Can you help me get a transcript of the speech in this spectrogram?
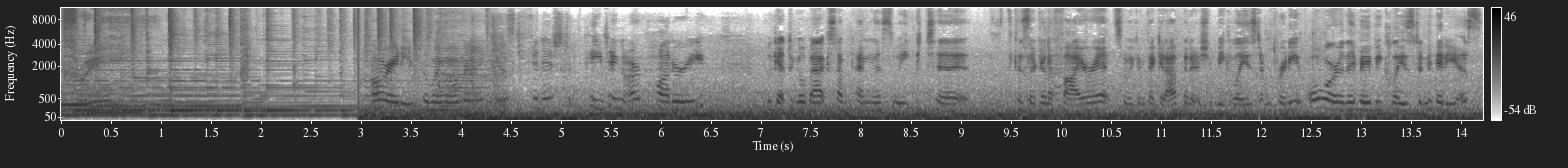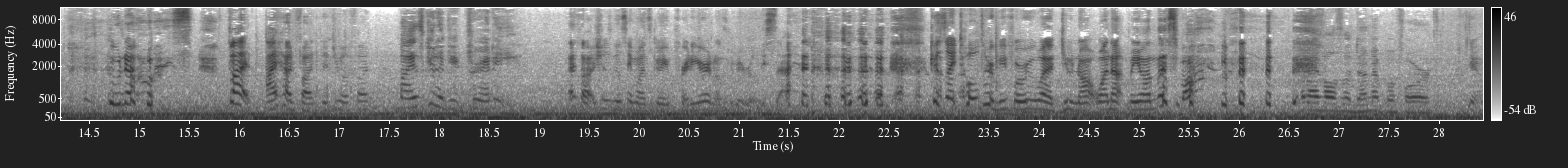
free. Alrighty, so my mom and I just finished painting our pottery. We get to go back sometime this week to because they're gonna fire it so we can pick it up and it should be glazed and pretty or they may be glazed and hideous. Who knows? But i had fun. Did you have fun? Mine's gonna be pretty. I thought she was gonna say mine's gonna be prettier and i was gonna be really sad. Because i told her before we went do not one up me on this mom. But i've also done it before. Yeah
